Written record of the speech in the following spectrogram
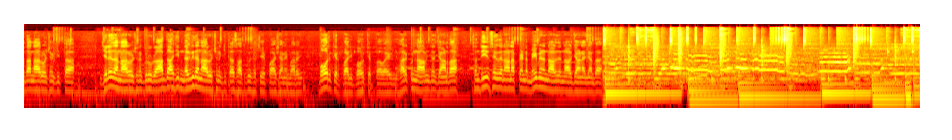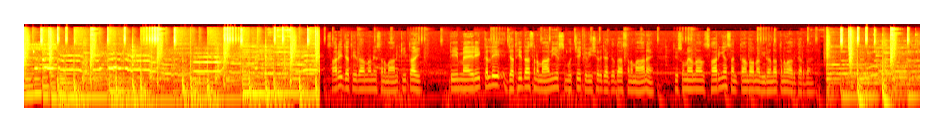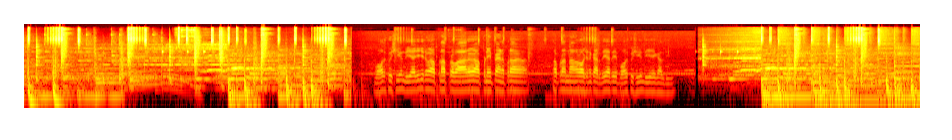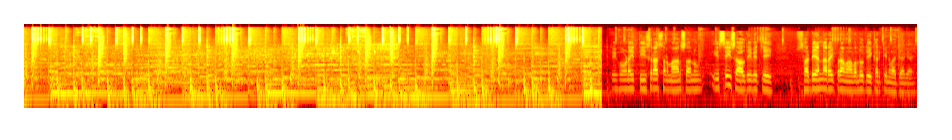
ਪਿੰਡ ਦਾ ਨਾਮ ਰੋਸ਼ਨ ਕੀਤਾ, ਜ਼ਿਲ੍ਹੇ ਦਾ ਨਾਮ ਰੋਸ਼ਨ, ਗੁਰੂ ਰਾਮਦਾਸ ਜੀ ਨਗਰੀ ਦਾ ਨਾਮ ਰੋਸ਼ਨ ਕੀਤਾ, ਸਤਿਗੁਰੂ ਸੱਚੇ ਪਾਤਸ਼ਾਹ ਨੇ ਮਹਾਰਾਜ ਬਹੁਤ ਕਿਰਪਾ ਜੀ, ਬਹੁਤ ਕਿਰਪਾ ਵਾਹਿਗੁਰੂ ਹਰ ਕੋਈ ਨਾਮ ਜਾਣਦਾ, ਸੰਦੀਪ ਸਿੰਘ ਦੇ ਨਾਂ ਨਾਲ, ਪਿੰਡ ਮਹਿਮੇ ਨਾਲ ਦੇ ਨਾਲ ਜਾਣਿਆ ਜਾਂਦਾ। ਸਾਰੇ ਜਥੇ ਦਾ ਉਹਨਾਂ ਨੇ ਸਨਮਾਨ ਕੀਤਾ ਹੈ ਤੇ ਮੇਰੇ ਇਕੱਲੇ ਜਥੇ ਦਾ ਸਨਮਾਨ ਹੀ, ਸਮੁੱਚੇ ਕਵੀਸ਼ਰ ਜਗਤ ਦਾ ਸਨਮਾਨ ਹੈ ਤੇ ਸੋ ਮੈਂ ਉਹਨਾਂ ਸਾਰੀਆਂ ਸੰਗਤਾਂ ਦਾ, ਉਹਨਾਂ ਵੀਰਾਂ ਦਾ ਧੰਨਵਾਦ ਕਰਦਾ ਹਾਂ। ਬਹੁਤ ਖੁਸ਼ੀ ਹੁੰਦੀ ਹੈ ਜੀ, ਜਦੋਂ ਆਪਣਾ ਪਰਿਵਾਰ, ਆਪਣੇ ਭੈਣ ਭਰਾ ਆਪਣਾ ਨਾਮ ਰੌਸ਼ਨ ਕਰਦੇ ਆ ਤੇ ਬਹੁਤ ਖੁਸ਼ੀ ਹੁੰਦੀ ਹੈ ਇਹ ਗੱਲ ਦੀ। ਹੁਣ ਇਹ ਤੀਸਰਾ ਸਨਮਾਨ ਸਾਨੂੰ ਇਸੇ ਹੀ ਸਾਲ ਦੇ ਵਿੱਚ ਸਾਡੇ ਐਨ ਆਰ ਆਈ ਭਰਾਵਾਂ ਵੱਲੋਂ ਦੇ ਕਰਕੇ ਨਵਾਜਿਆ ਗਿਆ ਹੈ।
